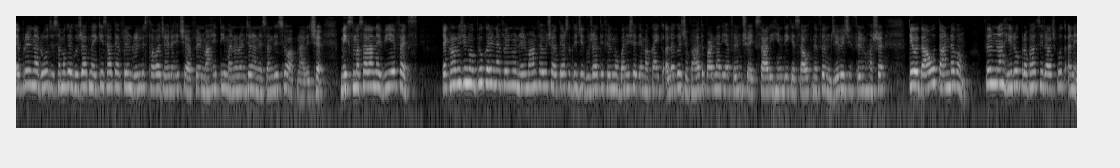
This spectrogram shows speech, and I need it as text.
એપ્રિલના રોજ સમગ્ર ગુજરાતમાં એકી સાથે આ ફિલ્મ રિલીઝ થવા જઈ રહી છે. આ ફિલ્મ માહિતી, મનોરંજન અને સંદેશો આપનારી છે. મિક્સ મસાલા અને વીએફએક્સ ટેકનોલોજીનો ઉપયોગ કરીને આ ફિલ્મનું નિર્માણ થયું છે. અત્યાર સુધી જે ગુજરાતી ફિલ્મો બની છે તેમાં કંઈક અલગ જ ભાત પાડનારી આ ફિલ્મ છે. એક સારી હિન્દી કે સાઉથની ફિલ્મ જેવી જ ફિલ્મ હશે. તેઓ દાવો તાંડવમ ફિલ્મના હીરો પ્રભાસી રાજપૂત અને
